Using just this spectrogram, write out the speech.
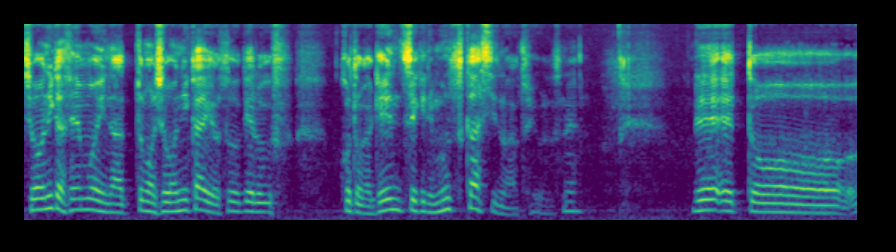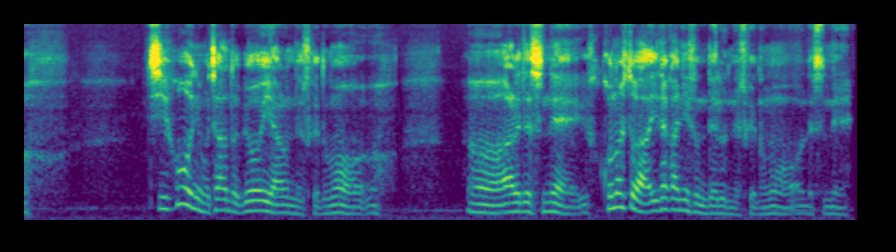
小児科専門医になっても小児科医を続けることが現実的に難しいのだということですね。で、えっと、地方にもちゃんと病院あるんですけども、あれですね、この人は田舎に住んでるんですけどもですね、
